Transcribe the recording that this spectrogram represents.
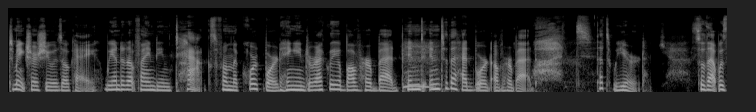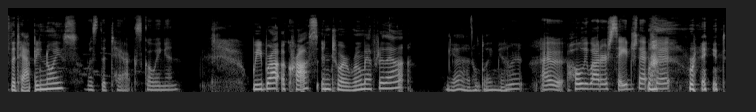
to make sure she was okay. We ended up finding tacks from the corkboard hanging directly above her bed, pinned into the headboard of her bed. What? That's weird. Yes. So that was the tapping noise? Was the tacks going in? We brought a cross into our room after that. Yeah, I don't blame you. I holy water sage that shit. Right.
